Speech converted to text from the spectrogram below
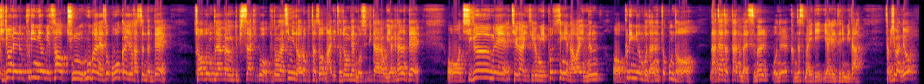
기존에는 프리미엄이 4억 중후반에서 5억까지도 갔었는데 저분 분양 가격도 비싸지고 부동산 심리도 얼어붙어서 많이 조정된 모습이다라고 이야기를 하는데 어, 지금의 제가 지금 이 포스팅에 나와 있는 어, 프리미엄보다는 조금 더 낮아졌다는 말씀을 오늘 감사 스마일이 이야기를 드립니다. 잠시만요.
